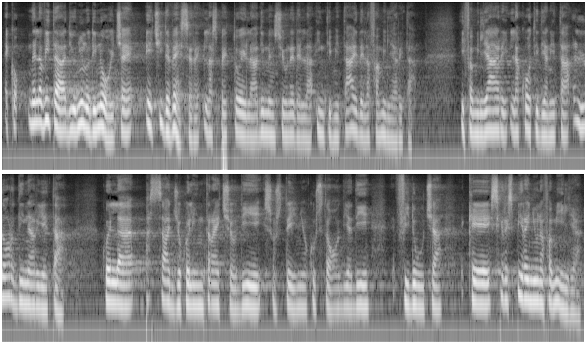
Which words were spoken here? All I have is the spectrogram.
Ecco, nella vita di ognuno di noi c'è e ci deve essere l'aspetto e la dimensione della intimità e della familiarità. I familiari, la quotidianità, l'ordinarietà, quel passaggio, quell'intreccio di sostegno, custodia, di fiducia che si respira in una famiglia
